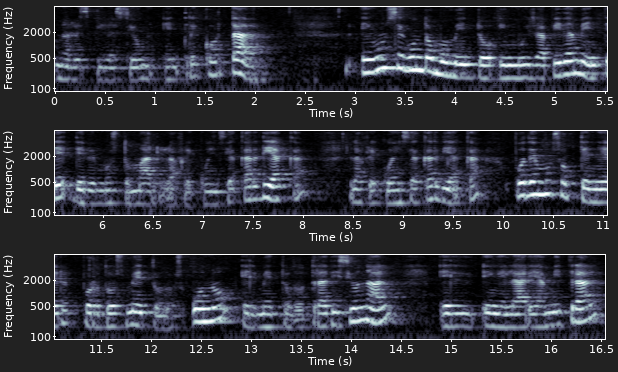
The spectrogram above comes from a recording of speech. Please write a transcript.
una respiración entrecortada. En un segundo momento y muy rápidamente debemos tomar la frecuencia cardíaca. La frecuencia cardíaca podemos obtener por dos métodos. Uno, el método tradicional en el área mitral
